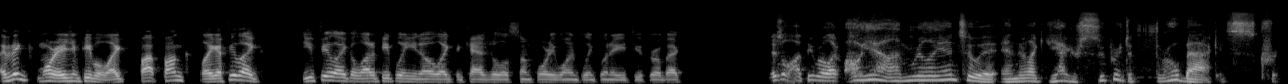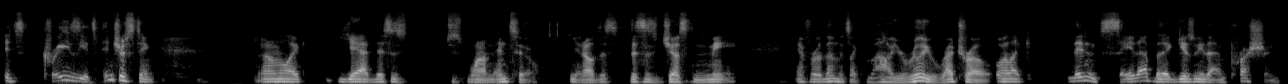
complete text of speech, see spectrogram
I think more Asian people like pop punk. Like I feel like. Do you feel like a lot of people you know like the casual Sum 41, Blink 182 throwback? There's a lot of people are like, "Oh yeah, I'm really into it," and they're like, "Yeah, you're super into throwback. It's cr- it's crazy. It's interesting." And I'm like, "Yeah, this is just what I'm into. You know, this this is just me." And for them, it's like, "Wow, you're really retro," or like they didn't say that, but it gives me that impression.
